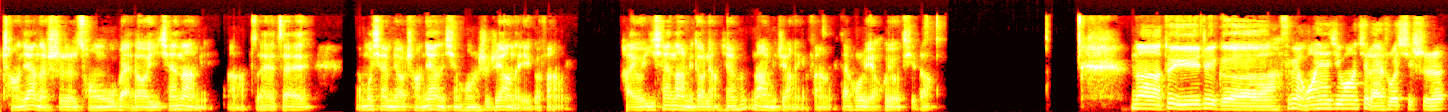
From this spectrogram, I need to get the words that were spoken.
常见的是从五百到一千纳米啊，在在目前比较常见的情况是这样的一个范围，还有一千纳米到两千纳米这样一个范围，待会儿也会有提到。那对于这个飞秒光纤激光器来说，其实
